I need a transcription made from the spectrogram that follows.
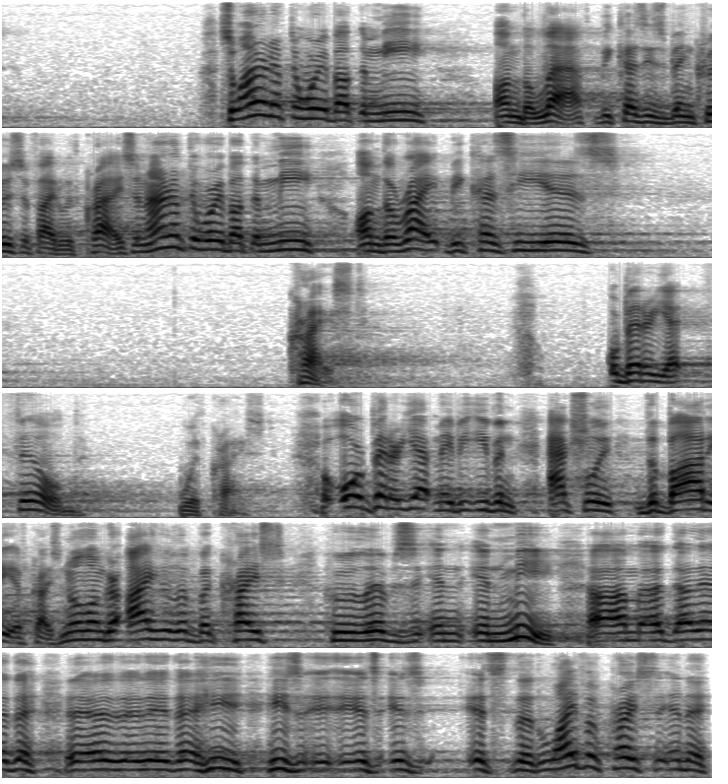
So I don't have to worry about the me on the left because he's been crucified with Christ, and I don't have to worry about the me on the right because he is Christ. Or better yet, filled with Christ. Or better yet, maybe even actually the body of Christ. No longer I who live, but Christ who lives in, in me. Um, uh, the, the, the, he, he's, it's, it's, it's the life of Christ in a,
